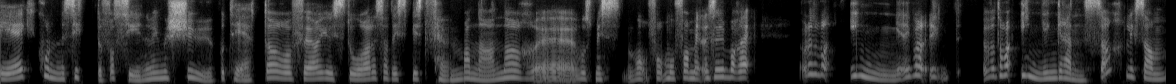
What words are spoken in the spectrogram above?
jeg kunne sitte og forsyne meg med 20 poteter, og før jeg sto av det, så hadde jeg spist fem bananer uh, hos min morfar min. Altså, det, bare, det var liksom ingen bare, Det var ingen grenser, liksom.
